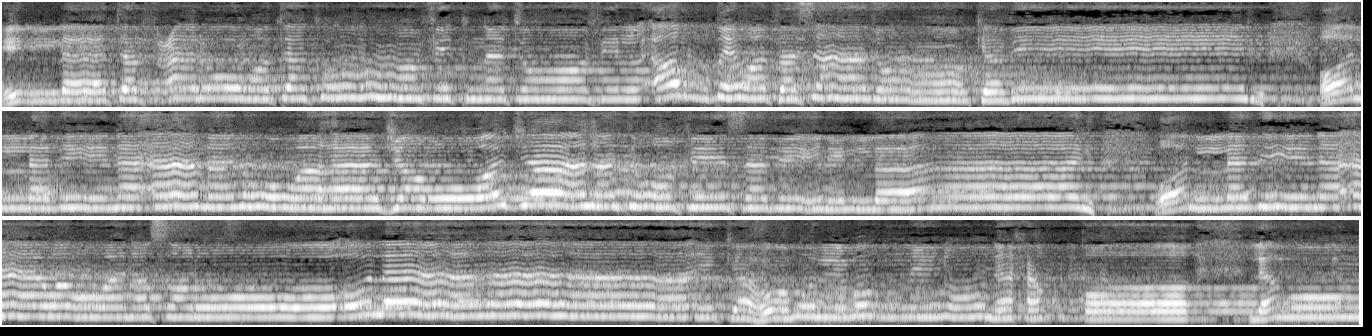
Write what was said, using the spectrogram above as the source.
إلا تفعلوا تكن فتنة في الأرض وفساد كبير. والذين آمنوا وهاجروا وجاهدوا في سبيل الله. والذين آووا ونصروا أولئك هم المؤمنون حقا. لهم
